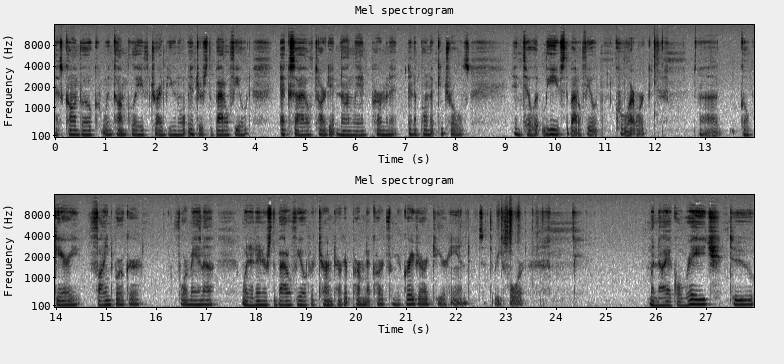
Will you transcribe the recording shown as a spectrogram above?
has Convoke. When Conclave Tribunal enters the battlefield, exile target non land permanent and opponent controls until it leaves the battlefield. Cool artwork. Uh, Golgari Findbroker, 4 mana. When it enters the battlefield, return target permanent card from your graveyard to your hand. It's a 3 4. Maniacal Rage, 2.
